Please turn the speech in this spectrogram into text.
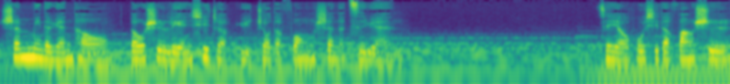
生命的源头都是联系着宇宙的丰盛的资源。借由呼吸的方式，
